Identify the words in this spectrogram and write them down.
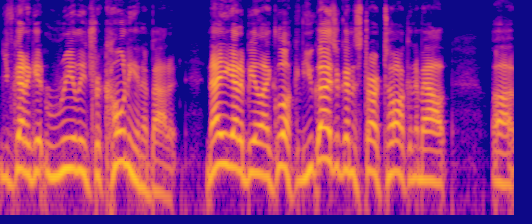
you've got to get really draconian about it. Now you got to be like, look, if you guys are going to start talking about uh,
